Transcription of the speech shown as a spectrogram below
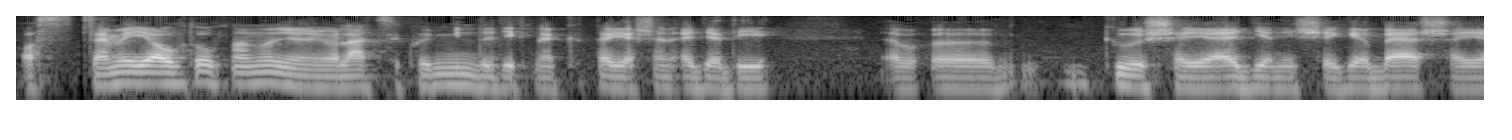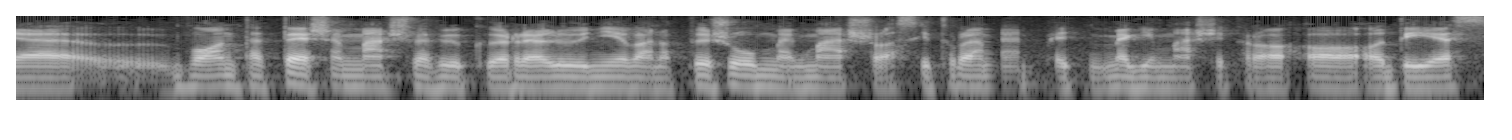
A személyi autóknál nagyon jól látszik, hogy mindegyiknek teljesen egyedi külseje, egyénisége, belseje van, tehát teljesen más vevőkörrel ő nyilván a Peugeot, meg másra a Citroen, egy, megint másikra a, a DS,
